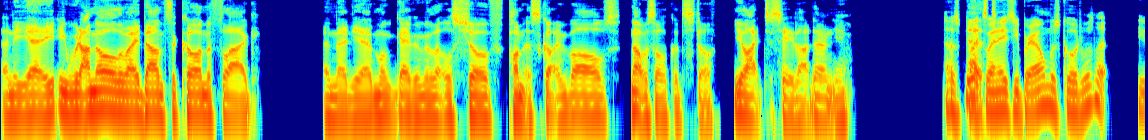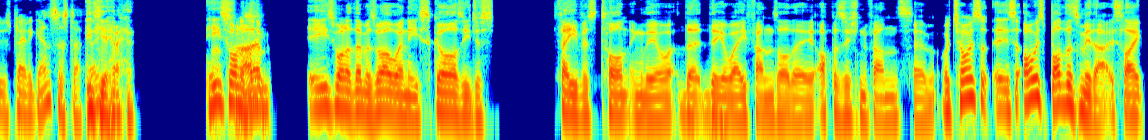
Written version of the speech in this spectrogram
and he yeah, he ran all the way down to corner flag, and then yeah, Monk gave him a little shove. Pontus got involved. That was all good stuff. You like to see that, don't you? That was back Yes. when Izzy Brown was good, wasn't it? He was playing against us I think. Yeah, He's That's one right. of them. He's one of them as well. When he scores, he just favors taunting the the, the away fans or the opposition fans, um, which always it always bothers me. That it's like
